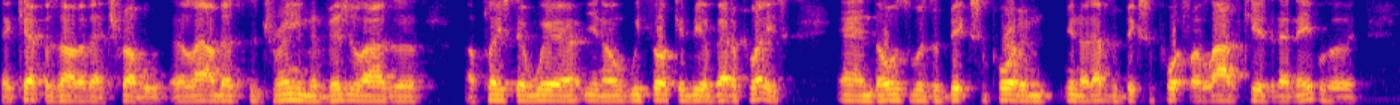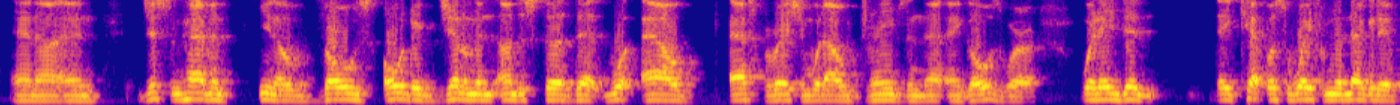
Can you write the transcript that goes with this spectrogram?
They kept us out of that trouble. It allowed us to dream and visualize a, a place that where, you know, we thought could be a better place and those was a big support and you know that was a big support for a lot of kids in that neighborhood. And uh, and just in having you know those older gentlemen understood that what our aspiration what our dreams and, and goals were where they didn't they kept us away from the negative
